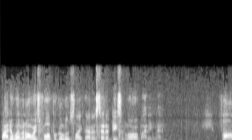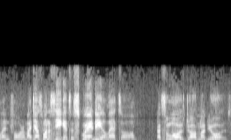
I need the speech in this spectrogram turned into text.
Why do women always fall for galoots like that instead of decent law-abiding men? Falling for him. I just want to see he gets a square deal, that's all. That's the law's job, not yours.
